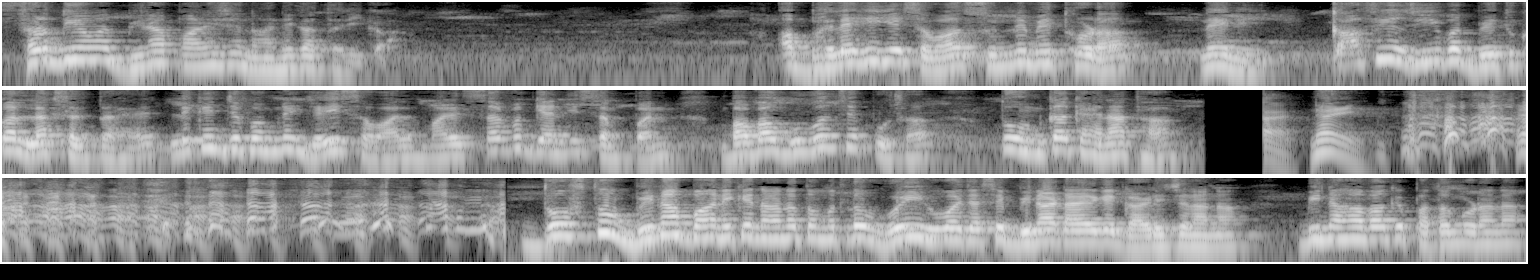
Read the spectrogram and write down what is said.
सर्दियों में बिना पानी से नहाने का तरीका। अब भले ही ये सवाल सुनने में थोड़ा नहीं नहीं काफ़ी अजीब और बेतुका लग सकता है लेकिन जब हमने यही सवाल हमारे सर्वज्ञानी संपन्न बाबा गूगल से पूछा तो उनका कहना था नहीं। दोस्तों बिना पानी के नहाना तो मतलब वही हुआ जैसे बिना टायर के गाड़ी चलाना बिना हवा के पतंग उड़ाना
